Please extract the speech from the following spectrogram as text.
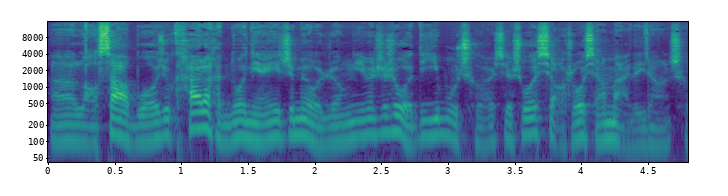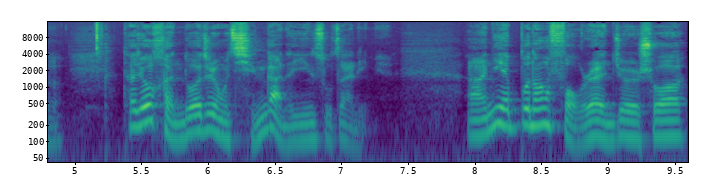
呃老萨博，就开了很多年，一直没有扔，因为这是我第一部车，而且是我小时候想买的一辆车，它就有很多这种情感的因素在里面。啊，你也不能否认，就是说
